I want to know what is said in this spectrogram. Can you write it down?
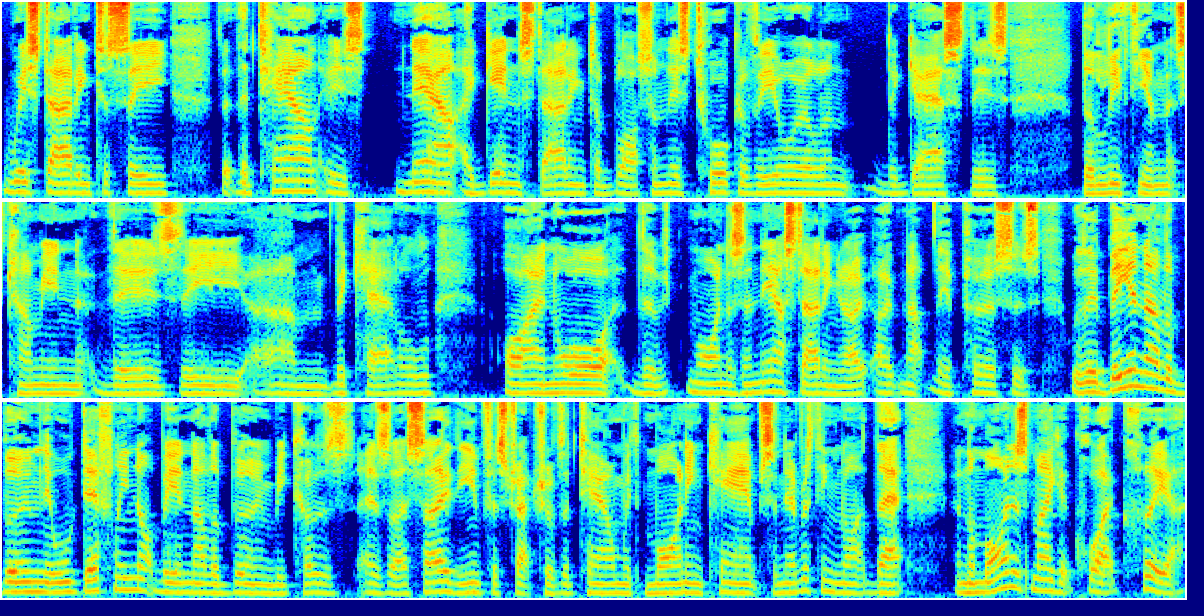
we're starting to see that the town is now again starting to blossom. There's talk of the oil and the gas. There's the lithium that's come in. There's the um, the cattle iron ore, the miners are now starting to open up their purses. Will there be another boom? There will definitely not be another boom because, as I say, the infrastructure of the town with mining camps and everything like that, and the miners make it quite clear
